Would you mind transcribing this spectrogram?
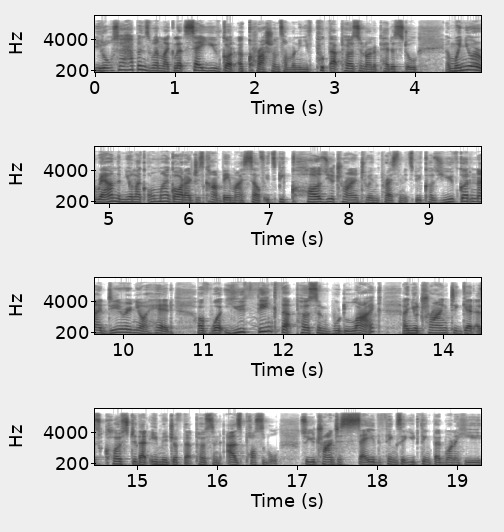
it also happens when like let's say you've got a crush on someone and you've put that person on a pedestal, and when you're around them, you're like, oh my god, I just can't be myself. It's because you're trying to impress them. It's because you've got an idea in your head of what you think that person would like, and you're trying to get as close to that image of that person as possible. So you're trying to say the things that you'd think they'd want to hear.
